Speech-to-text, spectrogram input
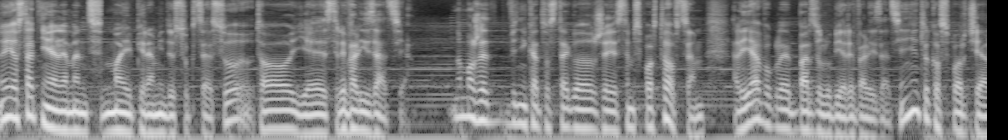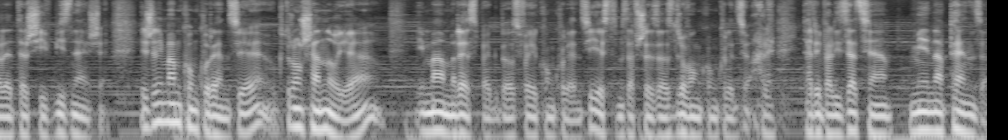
No i ostatni element mojej piramidy sukcesu to jest rywalizacja. No może wynika to z tego, że jestem sportowcem, ale ja w ogóle bardzo lubię rywalizację, nie tylko w sporcie, ale też i w biznesie. Jeżeli mam konkurencję, którą szanuję i mam respekt do swojej konkurencji, jestem zawsze za zdrową konkurencją, ale ta rywalizacja mnie napędza.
